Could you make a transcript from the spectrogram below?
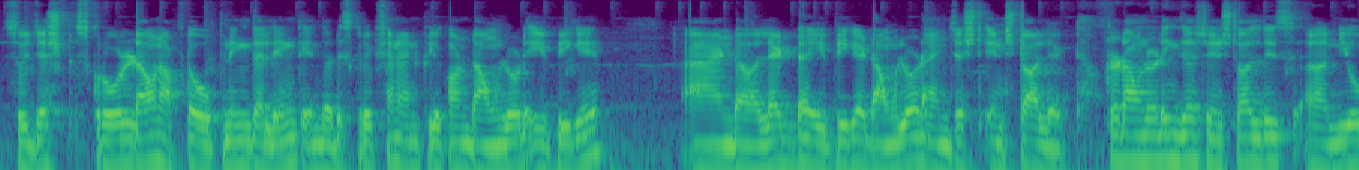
So just scroll down after opening the link in the description and click on download apk and uh, let the apk download and just install it. After downloading just install this uh, new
